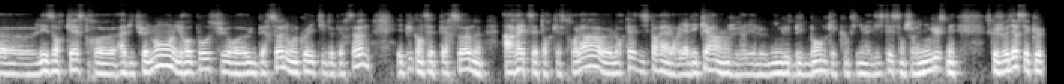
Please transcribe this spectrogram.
euh, les orchestres euh, habituellement, ils reposent sur une personne ou un collectif de personnes, et puis quand cette personne arrête cet orchestre-là, l'orchestre disparaît. Alors il y a des cas, hein, il y a le Mingus Big Band qui a continué à exister sans Charlie Mingus, mais ce que je veux dire, c'est que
